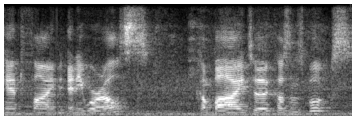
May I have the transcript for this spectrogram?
can't find anywhere else, come by to Cousins Books.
